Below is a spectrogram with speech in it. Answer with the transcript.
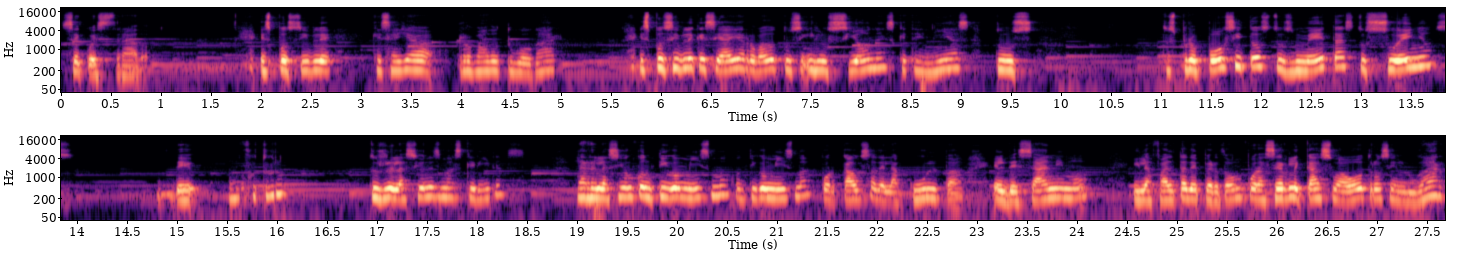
secuestrado. Es posible que se haya robado tu hogar. Es posible que se haya robado tus ilusiones que tenías, tus, tus propósitos, tus metas, tus sueños de un futuro, tus relaciones más queridas la relación contigo mismo, contigo misma, por causa de la culpa, el desánimo y la falta de perdón por hacerle caso a otros en lugar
